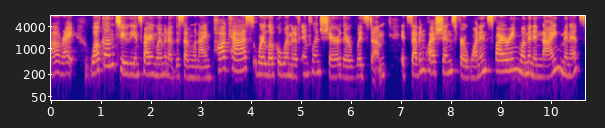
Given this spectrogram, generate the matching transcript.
All right. Welcome to the Inspiring Women of the 719 podcast, where local women of influence share their wisdom. It's seven questions for one inspiring woman in nine minutes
